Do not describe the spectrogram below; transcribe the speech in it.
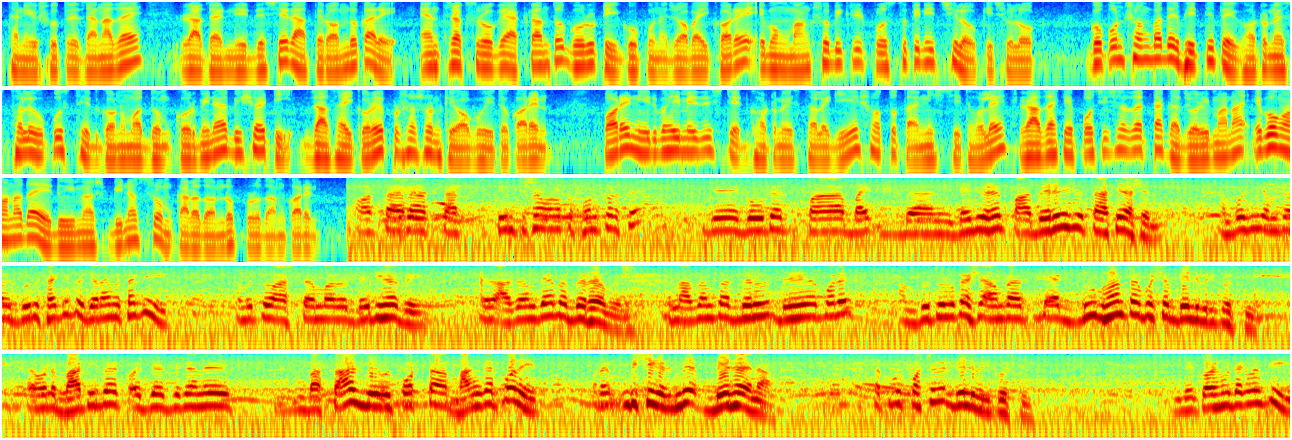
স্থানীয় সূত্রে জানা যায়, রাজার নির্দেশে রাতের অন্ধকারে অ্যানথ্রাক্স রোগে আক্রান্ত গরুটি গোপনে জবাই করে এবং মাংস বিক্রির প্রস্তুতি নিচ্ছিল কিছু লোক। গোপন সংবাদের ভিত্তিতে ঘটনাস্থলে উপস্থিত গণমাধ্যম কর্মীরা বিষয়টি যাচাই করে প্রশাসনকে অবহিত করেন। পরে নির্বাহী ম্যাজিস্ট্রেট ঘটনাস্থলে গিয়ে সত্যতা নিশ্চিত হলে রাজাকে পঁচিশ হাজার টাকা জরিমানা এবং অনাদায়ে দুই মাস বিনাশ্রম কারাদণ্ড প্রদান করেন। চার সময় ফোন করেছে যে গরুটার পা ডেলিভারি পা বের হয়েছে, তাড়াতাড়ি আসেন। আমি বলছি আমি তো আমি দূরে থাকি তো, গ্রামে থাকি, আমি তো আসতে আমার দেরি হবে। আজান দেওয়া বা বের হবে? আজান তো বের বের হওয়ার পরে আমি দুটো লোক এসে আমরা এক দু ঘণ্টা বসে ডেলিভারি করছি। ওটা বাটি ব্যাগ যেখানে বাচ্চা আসবে, ওই পটটা ভাঙ্গার পরে ওটা মিশে গেছে বের হয় না। তা খুব কষ্ট করে ডেলিভারি করছি। করার সময় দেখলাম কি,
